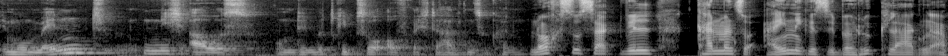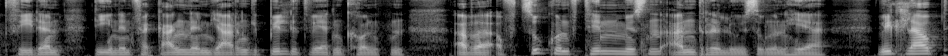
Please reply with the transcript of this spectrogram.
im Moment nicht aus, um den Betrieb so aufrechterhalten zu können. Noch, so sagt Will, kann man so einiges über Rücklagen abfedern, die in den vergangenen Jahren gebildet werden konnten. Aber auf Zukunft hin müssen andere Lösungen her. Will glaubt,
